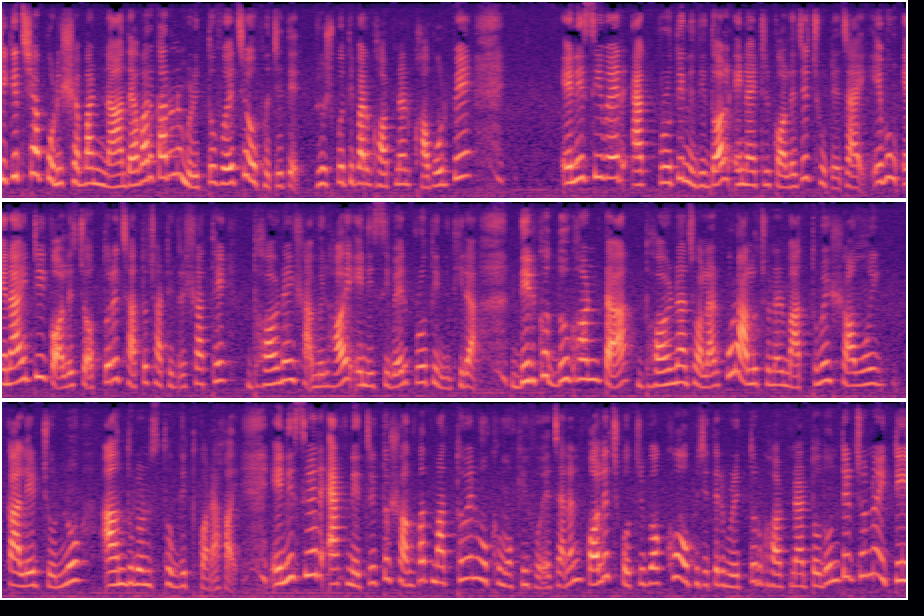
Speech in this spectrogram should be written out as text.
চিকিৎসা পরিষেবা না দেওয়ার কারণে মৃত্যু হয়েছে অভিজিতের। বৃহস্পতিবার ঘটনার খবর পেয়ে এনএসইউ-এর এক প্রতিনিধি দল এনআইটি কলেজে ছুটে যায় এবং এনআইটি কলেজ চত্বরে ছাত্রছাত্রীদের সাথে ধর্নায় সামিল হয় এনএসইউ-এর প্রতিনিধিরা। দীর্ঘ দু ঘণ্টা ধর্না চলার পর আলোচনার মাধ্যমে সময়কালের জন্য আন্দোলন স্থগিত করা হয়। এনএসইউ-এর এক নেতৃত্ব সংবাদ মাধ্যমের মুখোমুখি হয়ে জানান, কলেজ কর্তৃপক্ষ অভিজিতের মৃত্যুর ঘটনার তদন্তের জন্য একটি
